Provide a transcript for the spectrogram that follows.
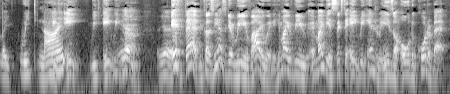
like week nine. Week eight, week eight, week Yeah. nine. Yeah, If that, because he has to get reevaluated. He might be. It might be a six to eight week injury. He's an older quarterback,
